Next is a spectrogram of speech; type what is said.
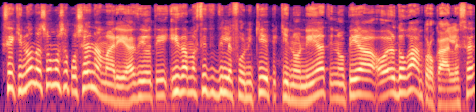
Ξεκινώντας όμως από σένα, Μαρία, διότι είδαμε αυτή την τηλεφωνική επικοινωνία την οποία ο Ερντογάν προκάλεσε,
